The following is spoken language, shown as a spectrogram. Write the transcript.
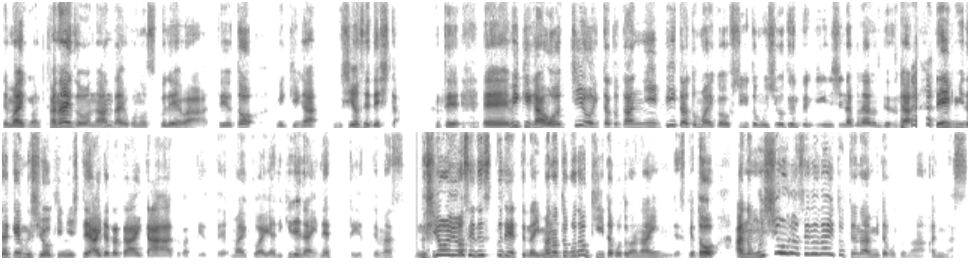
でマイクが聞かないぞなんだよこのスプレーはって言うとミッキーが虫寄せでした。で、えー、ミッキーがオチを言った途端にピーターとマイクは不思議と虫を全然気にしなくなるんですが デイビーだけ虫を気にして「あいたたたあいた」とかって言ってマイクはやりきれないねって言ってます。虫を寄せるスプレーっていうのは今のところ聞いたことがないんですけどあの虫を寄せるライトっていうのは見たことがあります。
